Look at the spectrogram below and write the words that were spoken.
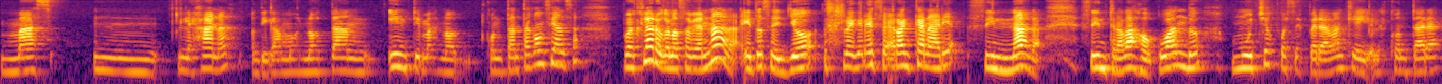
más mm, lejanas, digamos, no tan íntimas, no con tanta confianza, pues claro que no sabían nada. Entonces yo regresé a Gran Canaria sin nada, sin trabajo, cuando muchos pues esperaban que yo les contara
